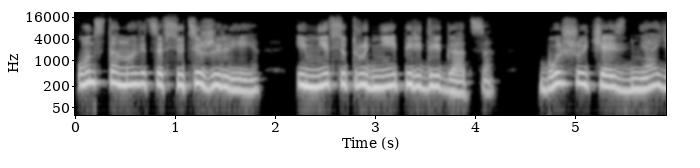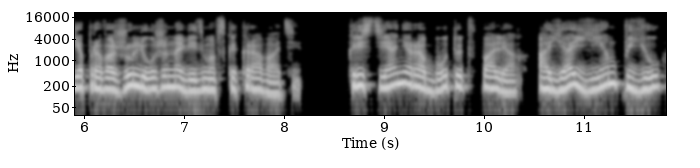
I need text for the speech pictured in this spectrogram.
Он становится все тяжелее, и мне все труднее передвигаться. Большую часть дня я провожу лежа на ведьмовской кровати. Крестьяне работают в полях, а я ем, пью,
